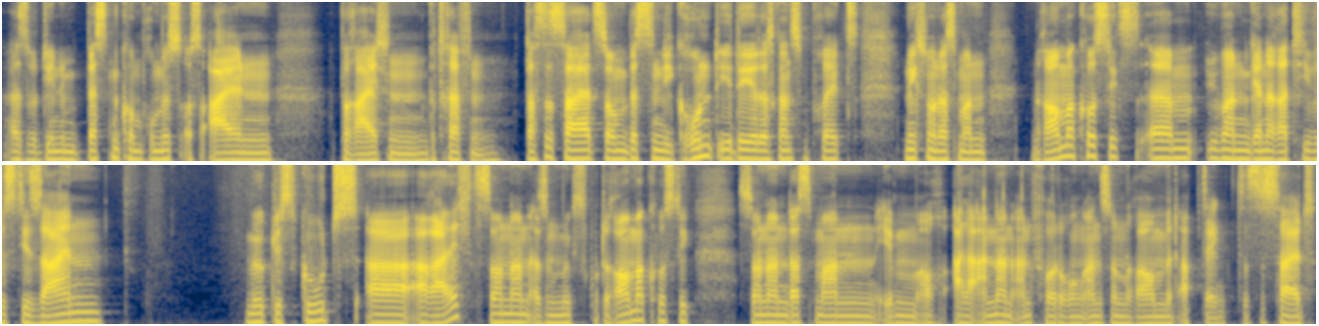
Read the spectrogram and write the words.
also die den besten Kompromiss aus allen Bereichen betreffen. Das ist halt so ein bisschen die Grundidee des ganzen Projekts. Nicht nur, dass man Raumakustik ähm, über ein generatives Design möglichst gut äh, erreicht, sondern, also möglichst gute Raumakustik, sondern dass man eben auch alle anderen Anforderungen an so einen Raum mit abdenkt. Das ist halt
